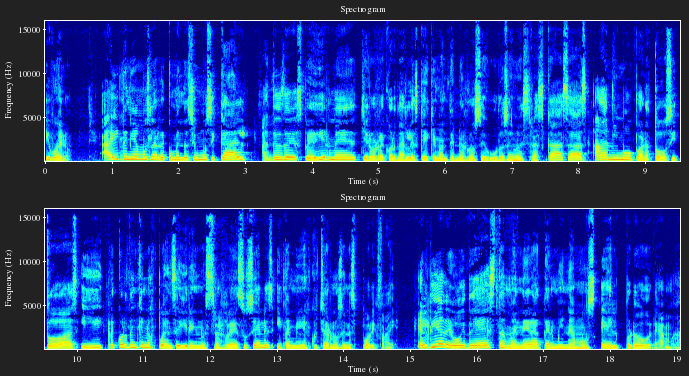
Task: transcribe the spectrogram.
Y bueno, ahí teníamos la recomendación musical. Antes de despedirme, quiero recordarles que hay que mantenernos seguros en nuestras casas. Ánimo para todos y todas. Y recuerden que nos pueden seguir en nuestras redes sociales y también escucharnos en Spotify. El día de hoy de esta manera terminamos el programa.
